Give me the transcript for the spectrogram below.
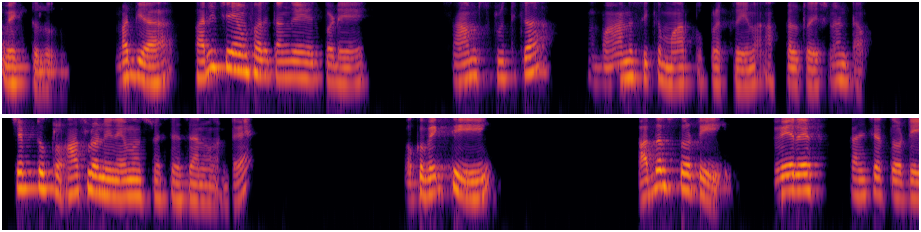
వ్యక్తులు మధ్య పరిచయం ఫలితంగా ఏర్పడే సాంస్కృతిక, మానసిక మార్పు ప్రక్రియను అక్కల్ట్రేషన్ అంటాం. చెప్తూ క్లాస్‌లో నేనేమని స్ట్రెస్ చేశాను అంటే ఒక వ్యక్తి అదర్స్ తోటి వేరే కల్చర్ తోటి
